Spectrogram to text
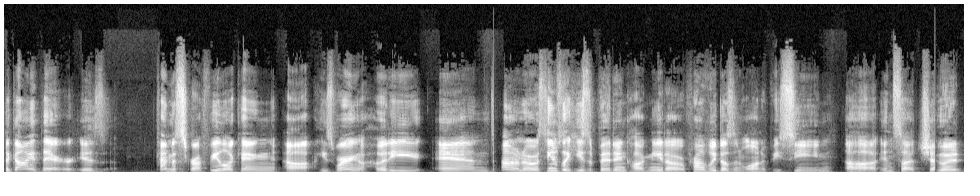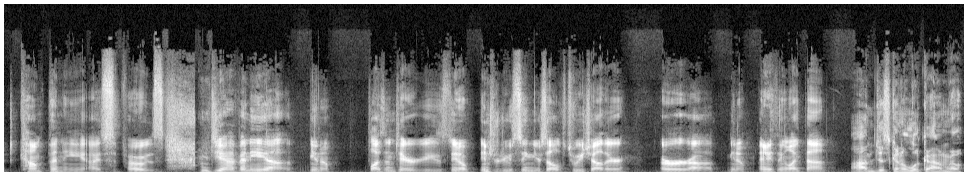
The guy there is kind of scruffy looking. Uh, he's wearing a hoodie, and I don't know. It seems like he's a bit incognito. Probably doesn't want to be seen uh, in such good company, I suppose. Do you have any, uh, you know, pleasantries? You know, introducing yourselves to each other, or uh, you know, anything like that? I'm just gonna look at him and go,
